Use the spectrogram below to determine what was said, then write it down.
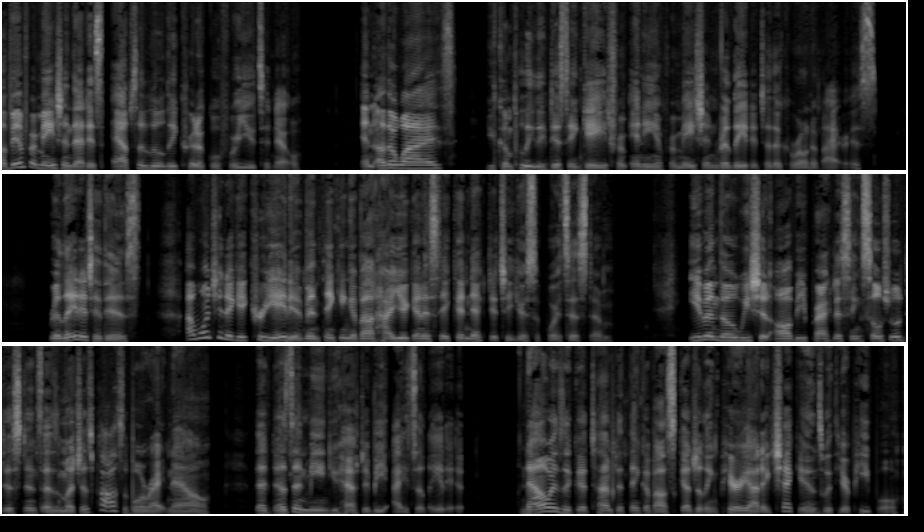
of information that is absolutely critical for you to know. And otherwise, you completely disengage from any information related to the coronavirus. Related to this, I want you to get creative in thinking about how you're going to stay connected to your support system. Even though we should all be practicing social distance as much as possible right now, that doesn't mean you have to be isolated. Now is a good time to think about scheduling periodic check ins with your people.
